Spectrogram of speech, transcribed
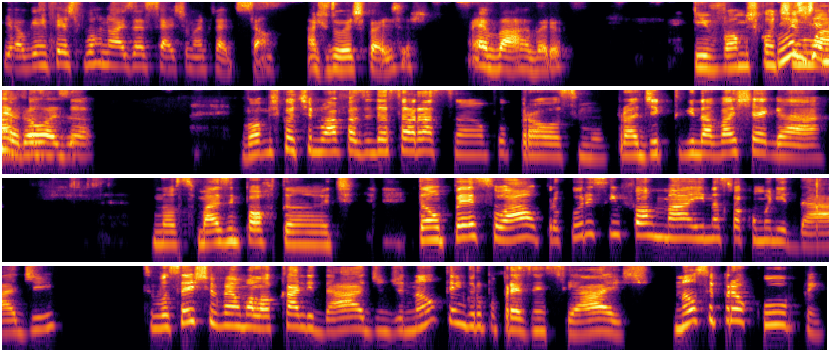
e alguém fez por nós a sétima tradição. As duas coisas. É bárbaro. E vamos continuar. Muito generoso. Fazendo, vamos continuar fazendo essa oração para o próximo, para o adicto que ainda vai chegar. Nosso mais importante. Então, pessoal, procure se informar aí na sua comunidade. Se você estiver em uma localidade onde não tem grupo presenciais, não se preocupem.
